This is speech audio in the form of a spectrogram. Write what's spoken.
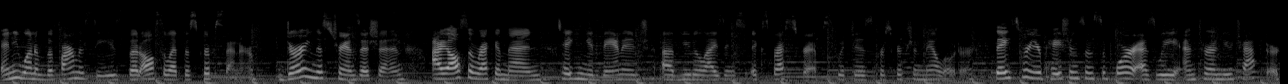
any one of the pharmacies, but also at the Script Center. During this transition, I also recommend taking advantage of utilizing Express Scripts, which is prescription mail order. Thanks for your patience and support as we enter a new chapter.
